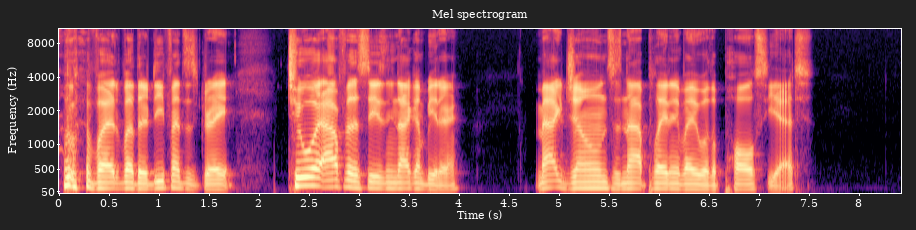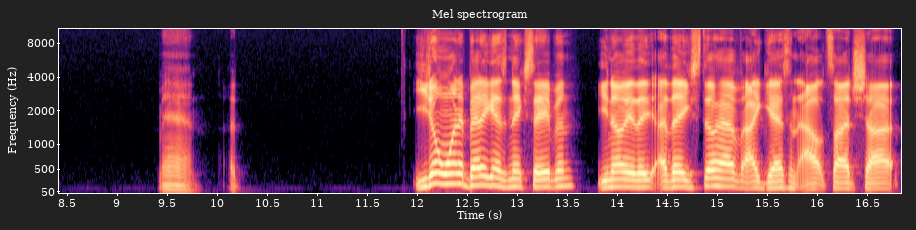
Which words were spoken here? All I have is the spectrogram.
but but their defense is great. Tua out for the season. He's not gonna be there. Mac Jones has not played anybody with a pulse yet. Man, I- you don't want to bet against Nick Saban. You know they they still have, I guess, an outside shot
